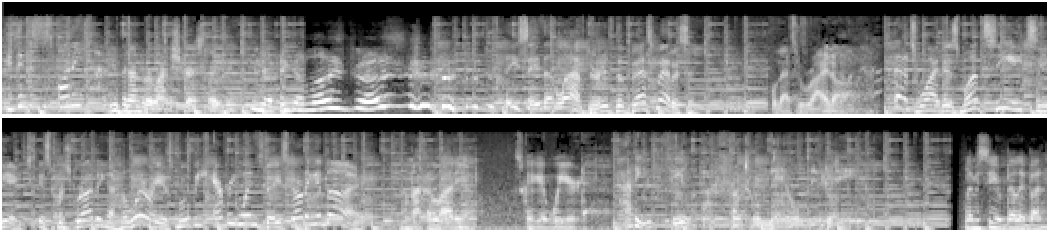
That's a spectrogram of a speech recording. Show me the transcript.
You think this is funny? Have you been under a lot of stress lately? Yeah, I think a lot of stress. They say that laughter is the best medicine. Well, that's right on. That's why this month CHCH is prescribing a hilarious movie every Wednesday starting at 9. I'm not gonna lie to you. It's gonna get weird. How do you feel about frontal male nudity? Let me see your belly button.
